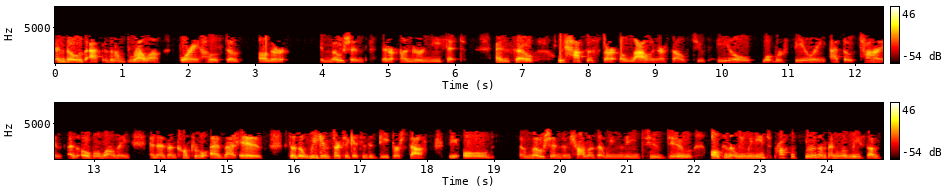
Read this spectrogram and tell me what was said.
And those act as an umbrella for a host of other emotions that are underneath it. And so we have to start allowing ourselves to feel what we're feeling at those times, as overwhelming and as uncomfortable as that is, so that we can start to get to the deeper stuff, the old emotions and traumas that we need to do. Ultimately, we need to process through them and release them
